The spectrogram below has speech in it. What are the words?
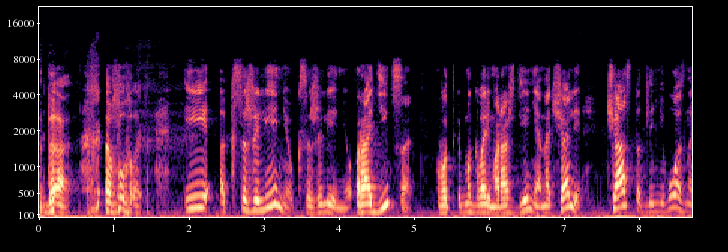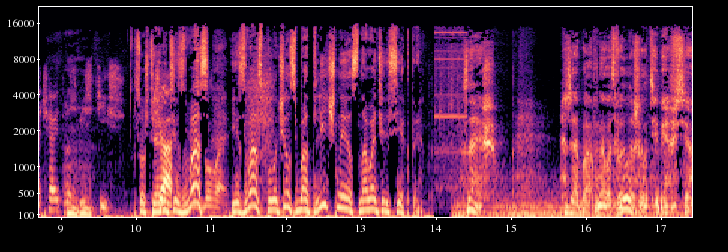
Да, вот. И, к сожалению, к сожалению, родиться, вот мы говорим о рождении, о начале, часто для него означает развестись. Слушайте, а Часто ведь из вас, бывает. из вас получился бы отличный основатель секты. Знаешь, забавно, вот выложил тебе все.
